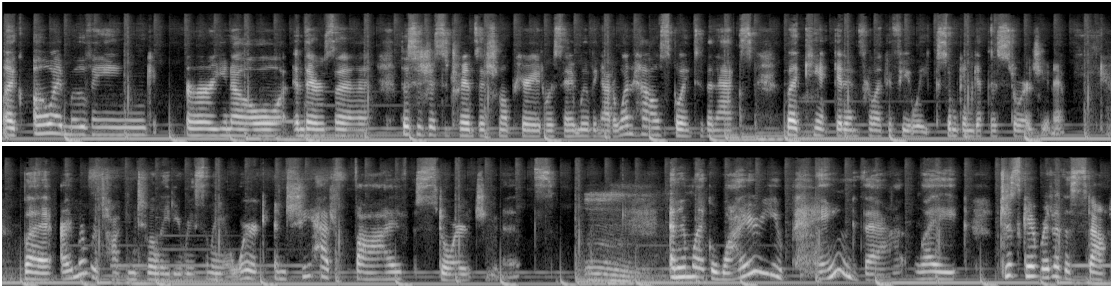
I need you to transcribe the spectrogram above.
Like, oh, I'm moving, or, you know, and there's a, this is just a transitional period where, say, I'm moving out of one house, going to the next, but can't get in for like a few weeks. So I'm going to get this storage unit. But I remember talking to a lady recently at work, and she had five storage units. Mm. And I'm like, why are you paying that? Like, just get rid of the stuff.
